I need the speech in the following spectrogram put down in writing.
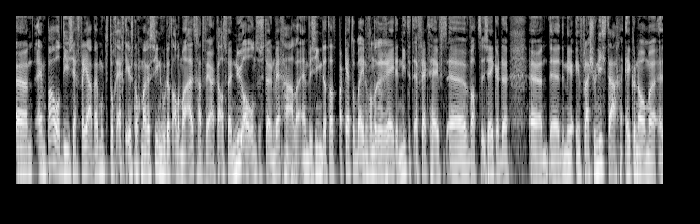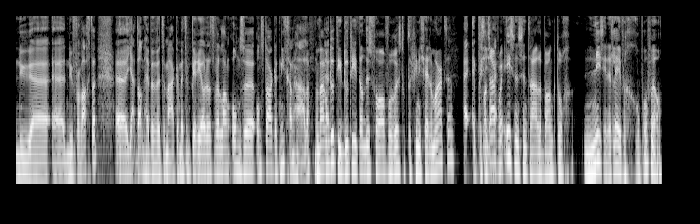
Um, en Powell die zegt van ja, wij moeten toch echt eerst nog maar eens zien hoe dat allemaal uit gaat werken. Als wij nu al onze steun weghalen en we zien dat dat pakket op een of andere reden niet het effect heeft uh, wat zeker de, uh, de meer inflationista-economen nu, uh, nu verwachten. ja, dan hebben we te maken met een periode dat we lang onze, ons target niet gaan halen. Maar waarom doet hij? Doet hij het dan dus vooral voor rust op de financiële markten? Want daarvoor is een centrale bank toch niet in het leven geroepen, of wel?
